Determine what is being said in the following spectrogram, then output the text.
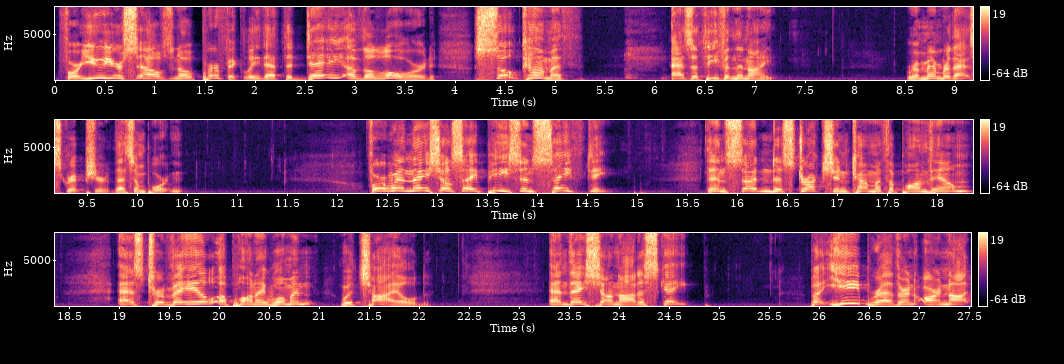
For you yourselves know perfectly that the day of the Lord so cometh as a thief in the night. Remember that scripture, that's important. For when they shall say peace and safety, then sudden destruction cometh upon them, as travail upon a woman with child, and they shall not escape. But ye, brethren, are not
